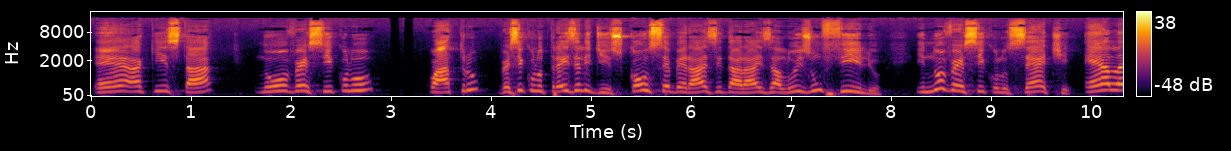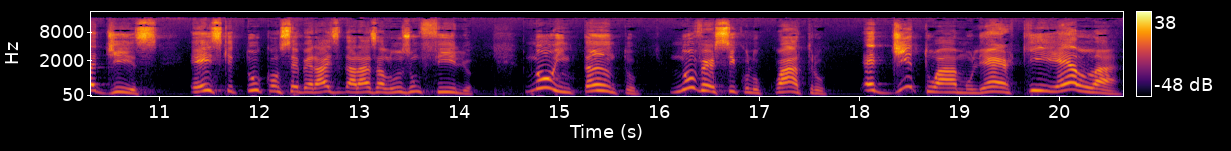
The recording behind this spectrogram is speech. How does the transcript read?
é a que está no versículo 4, versículo 3 ele diz: Conceberás e darás à luz um filho. E no versículo 7, ela diz: Eis que tu conceberás e darás à luz um filho. No entanto, no versículo 4, é dito à mulher que ela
